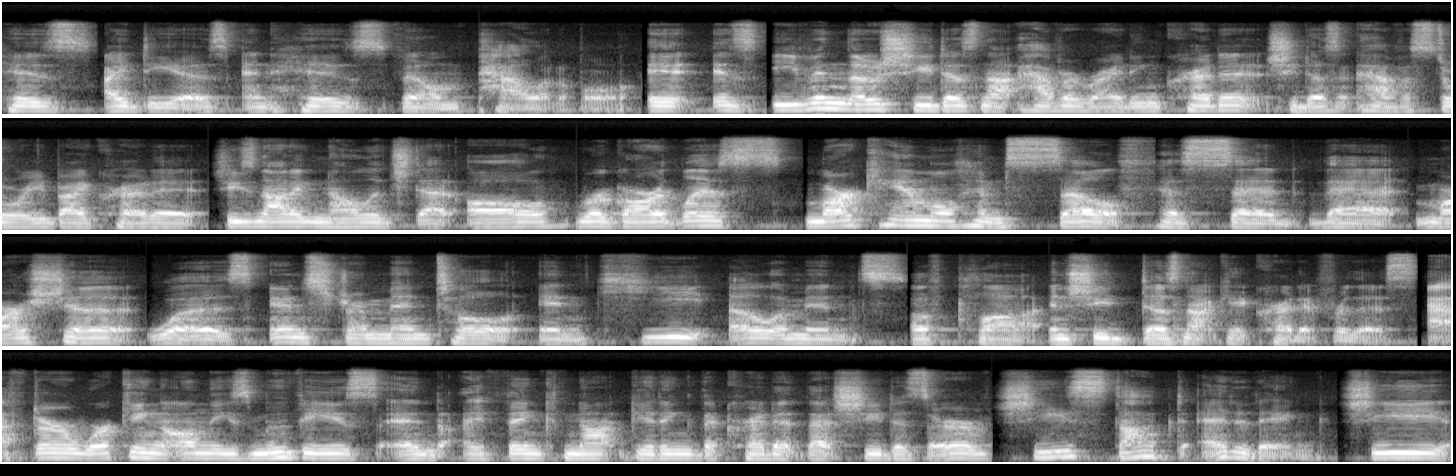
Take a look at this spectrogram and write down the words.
his ideas and his film palatable. It is, even though she does not have a writing credit, she doesn't have a story by credit, she's not acknowledged at all. Regardless, Mark Hamill himself has said that Marcia was instrumental in key elements of plot, and she does not get credit for this. After working on these movies, and I think not getting the credit that she deserved, she stopped editing. She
